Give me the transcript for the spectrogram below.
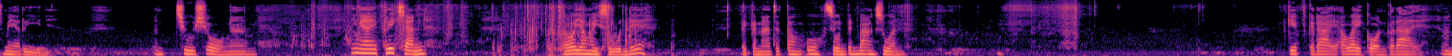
สแมรี่นี่มันชูโชงามนี่ไงพริกฉันเออยังไม่สูนเด้แต่ก็น่าจะต้อง โอ้สูนเป็นบางส่วนเก็บก็ได้ เอาไว้ก่อนก็ได้อัน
